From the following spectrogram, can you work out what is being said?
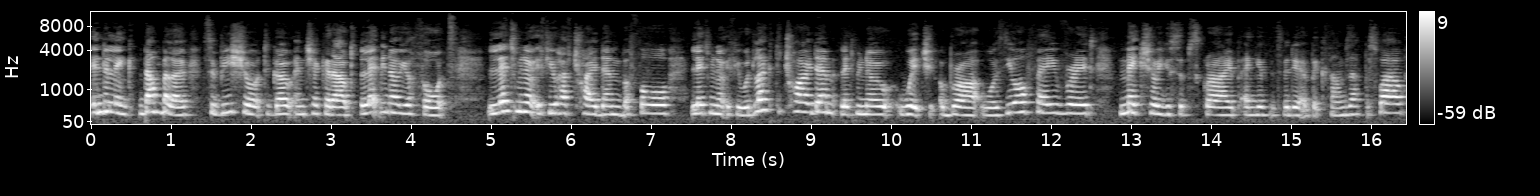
in the link down below so be sure to go and check it out. Let me know your thoughts let me know if you have tried them before. Let me know if you would like to try them. Let me know which bra was your favorite. Make sure you subscribe and give this video a big thumbs up as well.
